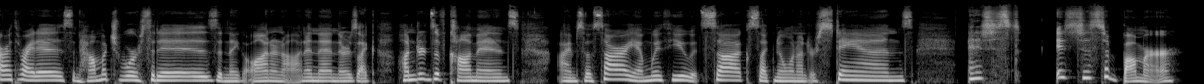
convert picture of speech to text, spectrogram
arthritis and how much worse it is. And they go on and on. And then there's like hundreds of comments. I'm so sorry. I'm with you. It sucks. Like no one understands. And it's just, it's just a bummer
